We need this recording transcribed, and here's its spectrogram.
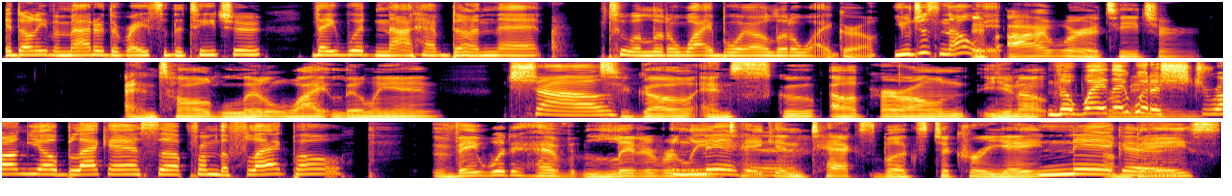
It don't even matter the race of the teacher. They would not have done that to a little white boy or a little white girl. You just know If it. If I were a teacher and told little white Lillian Child. to go and scoop up her own, you know, The way they would have strung your black ass up from the flagpole. they would have literally Nigga. taken textbooks to create a base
